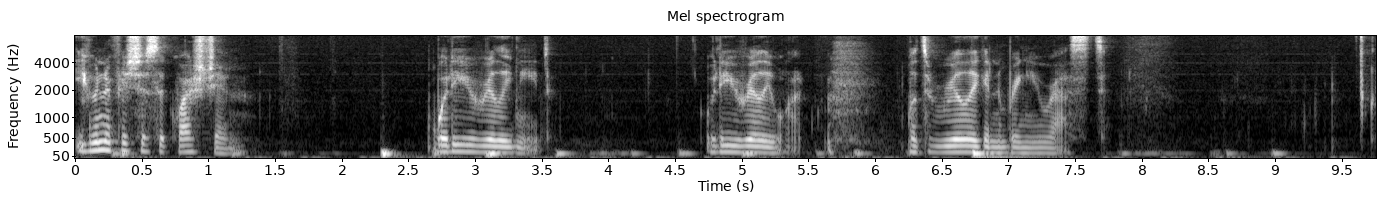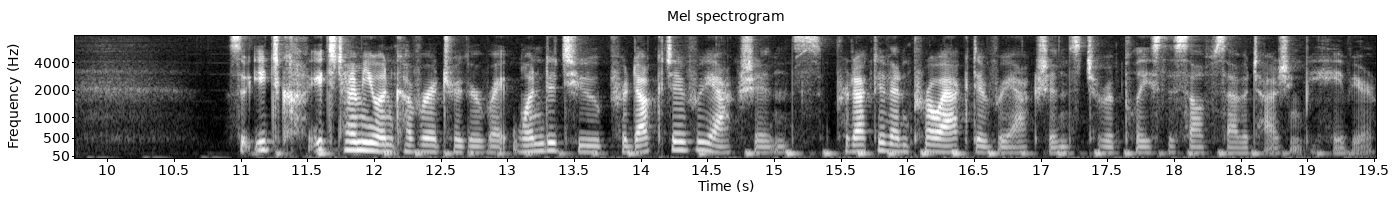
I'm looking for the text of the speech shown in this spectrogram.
Even if it's just a question. What do you really need? What do you really want? What's really going to bring you rest? So each each time you uncover a trigger, write one to two productive reactions, productive and proactive reactions to replace the self-sabotaging behavior.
